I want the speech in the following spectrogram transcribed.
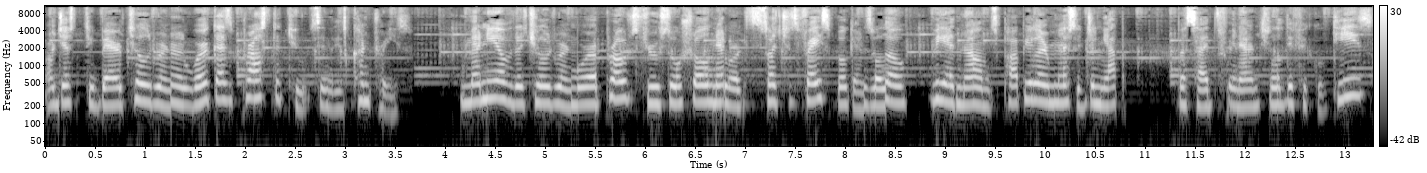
or just to bear children or work as prostitutes in these countries. Many of the children were approached through social networks such as Facebook and Zalo, Vietnam's popular messaging app. Besides financial difficulties,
